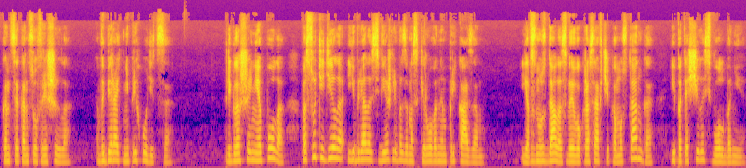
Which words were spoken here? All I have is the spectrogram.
В конце концов решила — Выбирать не приходится. Приглашение Пола, по сути дела, являлось вежливо замаскированным приказом. Я взнуздала своего красавчика Мустанга и потащилась в Олбани.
